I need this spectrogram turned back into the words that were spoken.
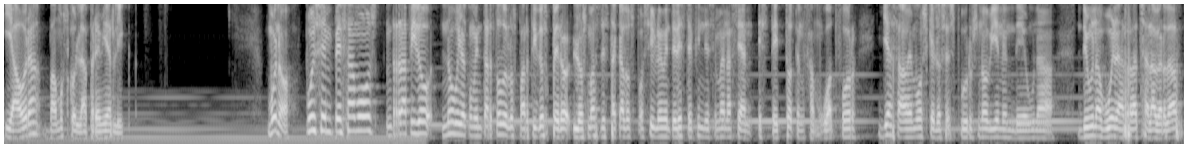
Y ahora vamos con la Premier League. Bueno, Pues empezamos rápido, no voy a comentar todos los partidos, pero los más destacados posiblemente de este fin de semana sean este Tottenham Watford. Ya sabemos que los Spurs no vienen de una de una buena racha, la verdad.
